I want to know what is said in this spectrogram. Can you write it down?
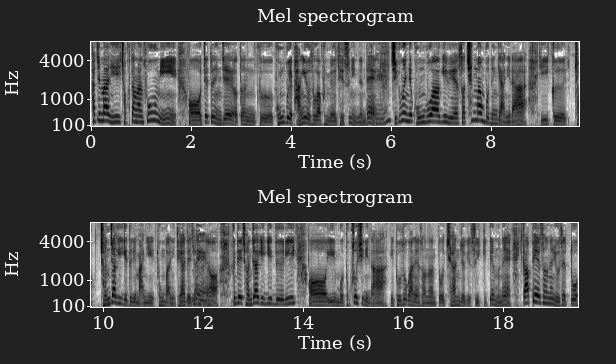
하지만 이 적당한 소음이 어 어쨌든 이제 어떤 그 공부의 방해 요소가 분명히 될 수는 있는데 네. 지금은 이제 공부하기 위해서 책만 보는 게 아니라 이 그 전자기기들이 많이 동반이 돼야 되잖아요. 네. 근데 전자기기들이 어 이 뭐 독서실이나 이 도서관에서는 또 제한적일 수 있기 때문에 카페에서는 요새 또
